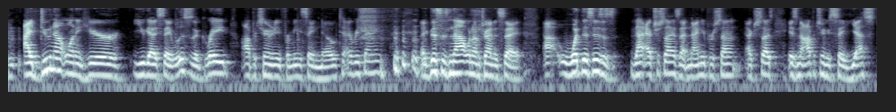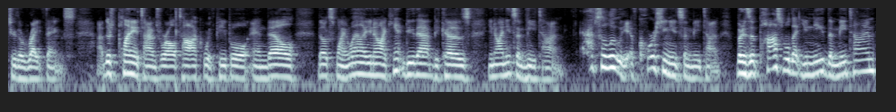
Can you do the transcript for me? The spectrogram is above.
I do not want to hear you guys say, "Well, this is a great opportunity for me to say no to everything." like this is not what I'm trying to say. Uh, what this is is that exercise, that 90% exercise, is an opportunity to say yes to the right things. Uh, there's plenty of times where I'll talk with people and they'll they'll explain, well, you know, I can't do that because you know I need some me time. Absolutely, of course you need some me time. But is it possible that you need the me time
